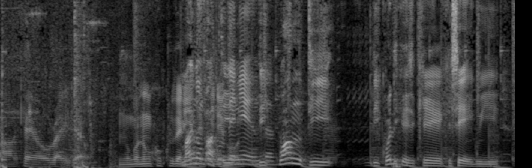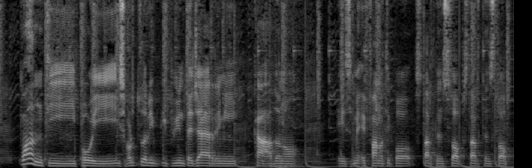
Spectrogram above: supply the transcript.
to RKO Radio. Non, non conclude Ma niente. infatti, quindi- conclude niente. di quanti di quelli che, che- che segui, quanti poi, soprattutto i, più integerrimi, cadono e, sm- e fanno tipo start and stop, start and stop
